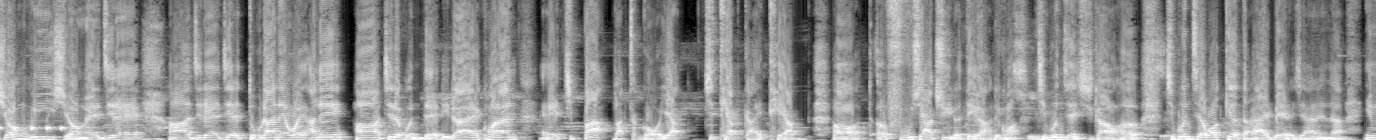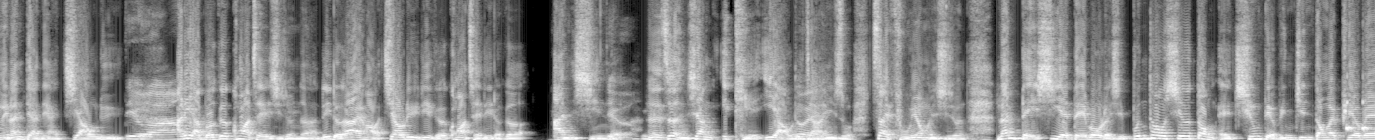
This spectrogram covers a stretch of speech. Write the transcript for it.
常非常的这个啊，这个这个突然的话，安尼啊，这个问题你就爱看咱诶一百六十五页。这贴改贴哦，呃，服下去了对啊，你看，这本册是较好，这本册我叫大家爱买了是安尼啦，因为咱定定焦虑，对啊，啊你也无去看册的时阵呢，你就爱吼焦虑，你著去看册，你就去安心的，那这很像一帖药，你知影意思？在服用的时阵，咱第四个题目就是本土小党会抢着民进党的票呗。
